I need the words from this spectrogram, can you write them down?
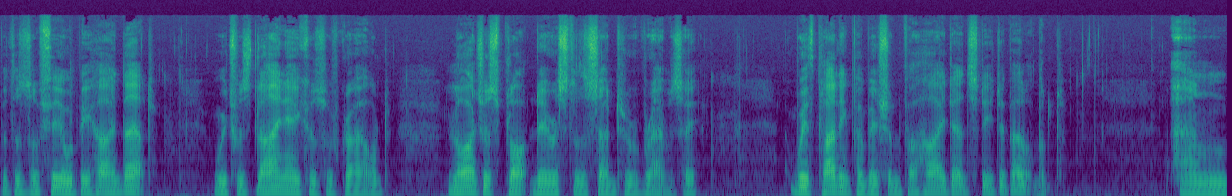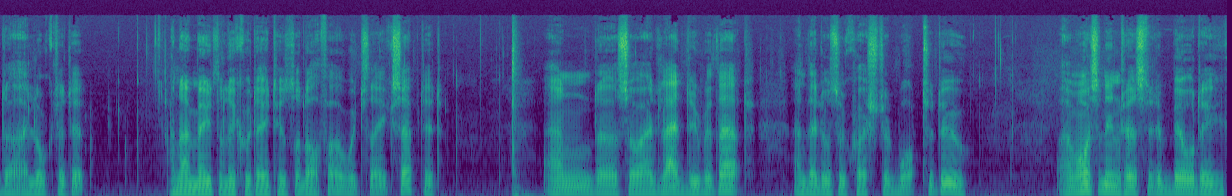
But there's a field behind that, which was nine acres of ground, largest plot nearest to the centre of Ramsey, with planning permission for high density development. And I looked at it and I made the liquidators an offer which they accepted. And uh, so I landed with that. And then it was a question what to do. I wasn't interested in building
